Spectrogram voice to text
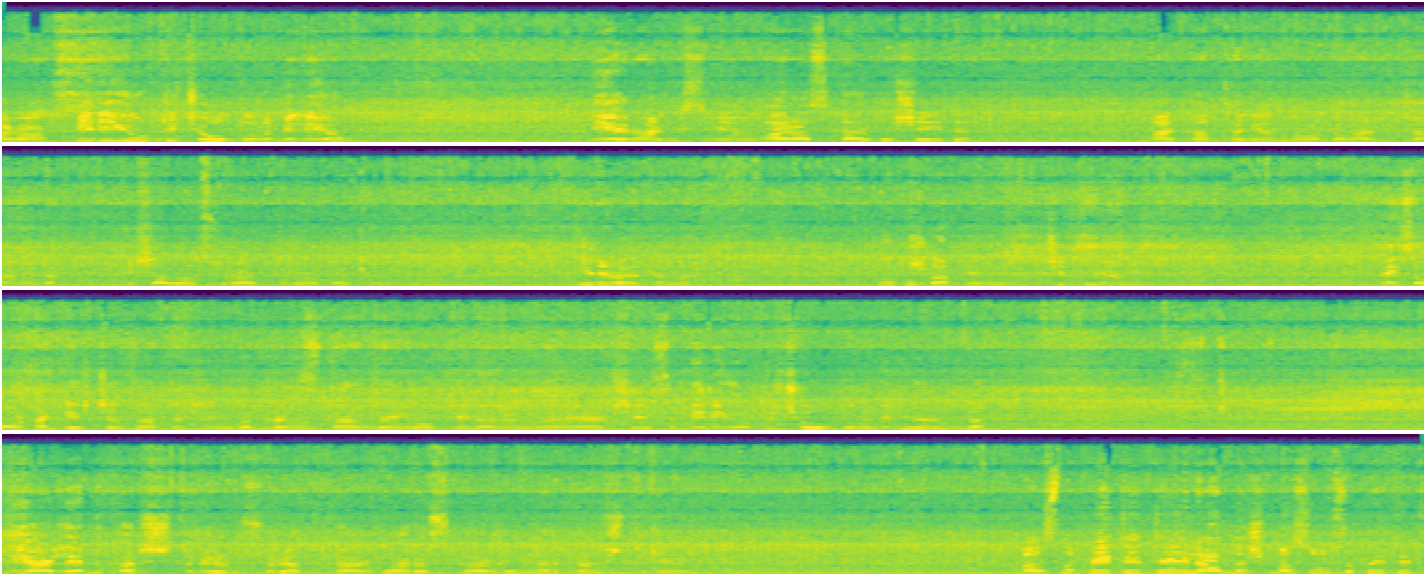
Aras. Biri yurt içi olduğunu biliyorum. Diğer hangisi bilmiyorum. Aras kargo şeydi. Markantalya'nın orada var bir tane de. İnşallah süratli orada. Giriver hemen. Google'dan bir çıkmıyor mu? Neyse oradan geçeceğiz zaten şimdi bakarız. Zaten yol kenarında eğer şeyse. Biri yurt içi olduğunu biliyorum da. Diğerlerini karıştırıyorum. Sürat kargo, aras kargo onları karıştırıyorum. Aslında PTT ile anlaşması olsa PTT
